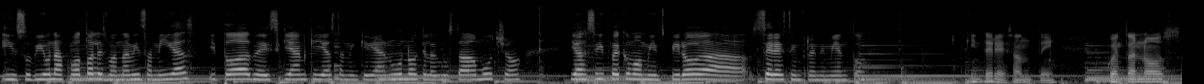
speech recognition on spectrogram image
y subí una foto, les mandé a mis amigas y todas me decían que ellas también querían uno, que les gustaba mucho. Y así fue como me inspiró a hacer este emprendimiento Qué interesante. Cuéntanos,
